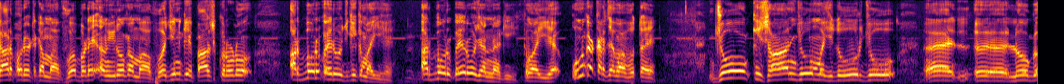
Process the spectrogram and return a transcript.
कारपोरेट का माफ़ हुआ बड़े अमीरों का माफ़ हुआ जिनके पास करोड़ों अरबों रुपए रोज की कमाई है अरबों रुपए रोज़ाना की कमाई है उनका कर्जा माफ़ होता है। जो किसान, जो मजदूर, जो लोग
